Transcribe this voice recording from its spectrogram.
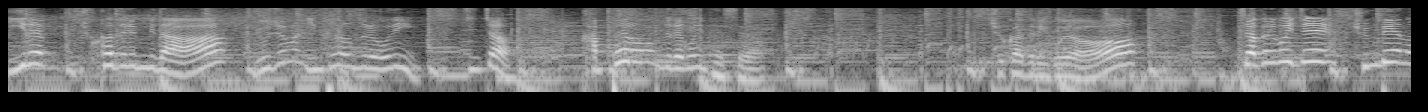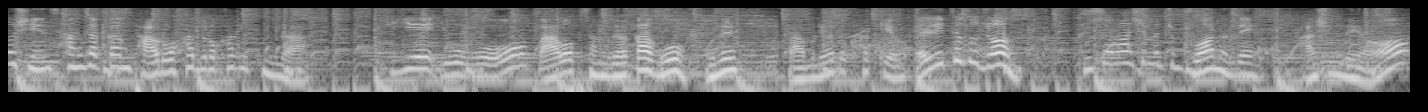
2렙 축하드립니다. 요즘은 임페로 드래곤이 진짜 가페로노 드래곤이 됐어요. 축하드리고요. 자 그리고 이제 준비해 놓으신 상자깡 바로 하도록 하겠습니다 뒤에 요거 마법 상자 까고 오늘 마무리 하도록 할게요. 엘리트 도전 구성하시면 좀 좋았는데 아쉽네요.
